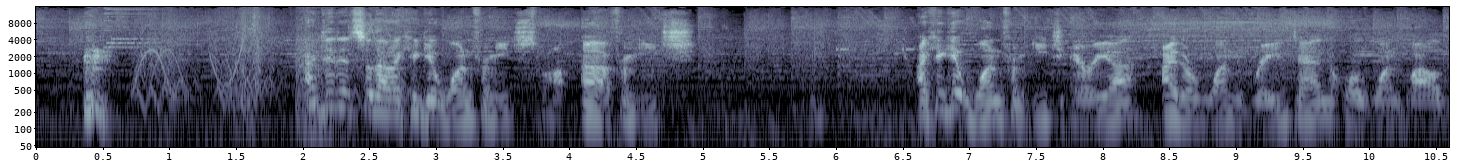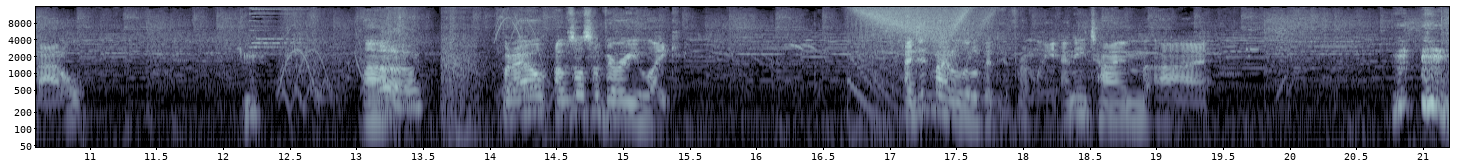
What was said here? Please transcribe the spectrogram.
I did it so that I could get one from each spot, uh, from each. I could get one from each area, either one raid den or one wild battle. Um, oh, But I, I was also very like. I did mine a little bit differently. Anytime, uh,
